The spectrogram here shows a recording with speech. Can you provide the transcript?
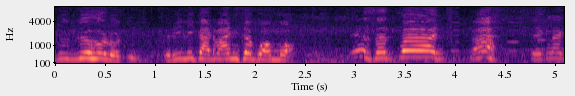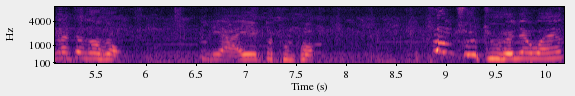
લ્યો હડો તી. રીલી કાઢવાની છે ગોમો. એ સરપંચ! હા એકલા એકલા ચલો છો. લે આ એક તો ઠૂંઠો ચમ શું થયું હે લેવા એમ?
